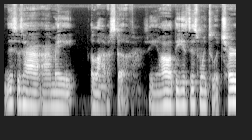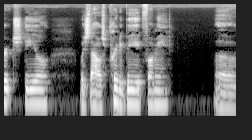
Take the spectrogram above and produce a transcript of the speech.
This is how I made a lot of stuff. See, all these. This went to a church deal, which that was pretty big for me. Uh,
